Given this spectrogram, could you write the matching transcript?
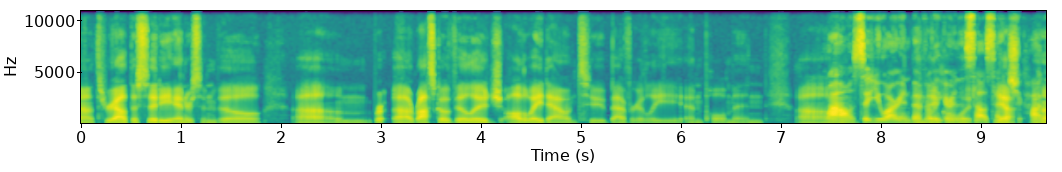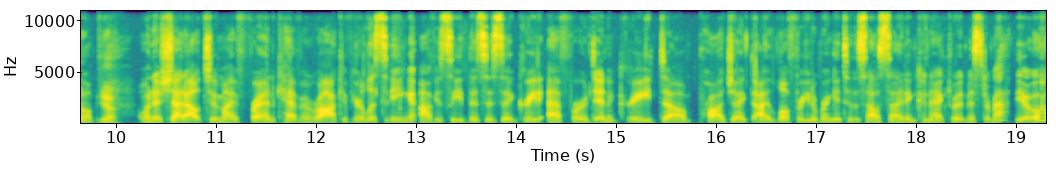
uh, throughout the city, Andersonville, um, uh, Roscoe Village, all the way down to Beverly and Pullman. Um, wow, so you are in Beverly, you're in the south side yeah, of Chicago. Uh-huh, yeah. I want to shout out to my friend Kevin Rock. If you're listening, obviously this is a great effort and a great uh, project. I love for you to bring it to the south side and connect with Mr. Matthew.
